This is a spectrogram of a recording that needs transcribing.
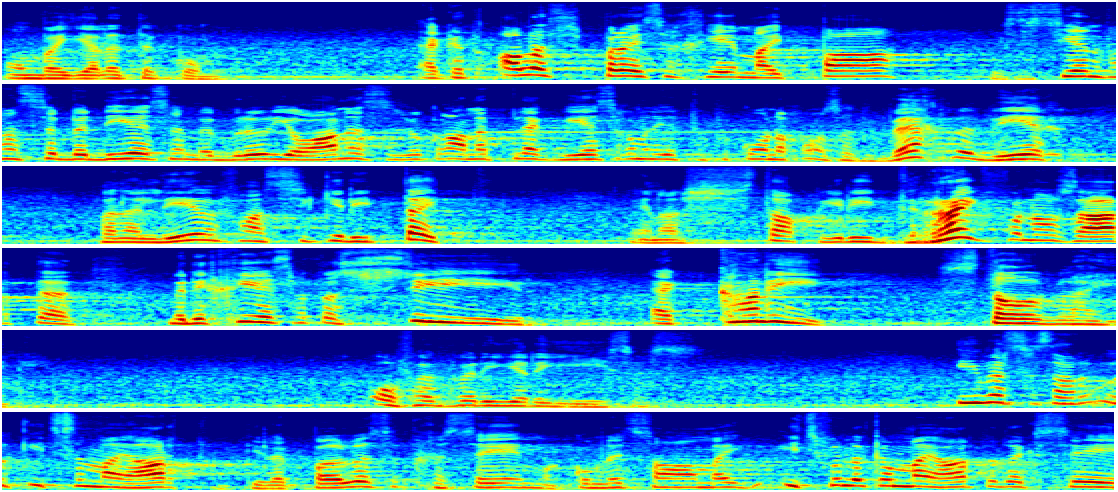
om by julle te kom. Ek het alles pryse gegee my pa, die seun van Zebedeus en my broer Johannes is ook aan 'n plek besig om dit te verkondig. Ons het wegbeweeg van 'n lewe van sekuriteit en ons stap hierdie dryf van ons harte met die gees wat ons stuur. Ek kan nie stil bly nie. Offer vir die Here Jesus. Iewers is daar ook iets in my hart. Natuurlik Paulus het gesê, maar kom net saam met my. Iets voel ek in my hart dat ek sê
